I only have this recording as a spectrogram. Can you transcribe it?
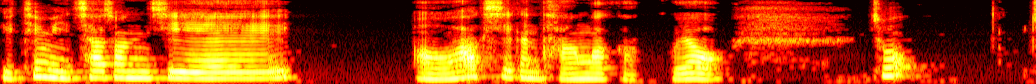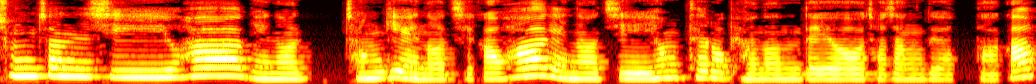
리튬 2차 전지의 어, 화학식은 다음과 같고요. 초, 충전 시 화학 에너 전기 에너지가 화학 에너지 형태로 변환되어 저장되었다가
